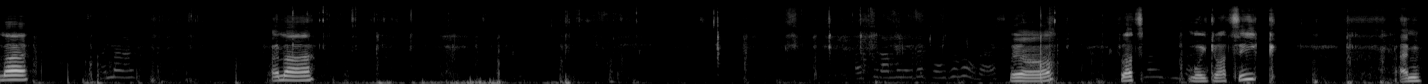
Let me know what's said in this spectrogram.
Emma, kouzovou, ne? Jo. Klac, můj klacík. Em.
